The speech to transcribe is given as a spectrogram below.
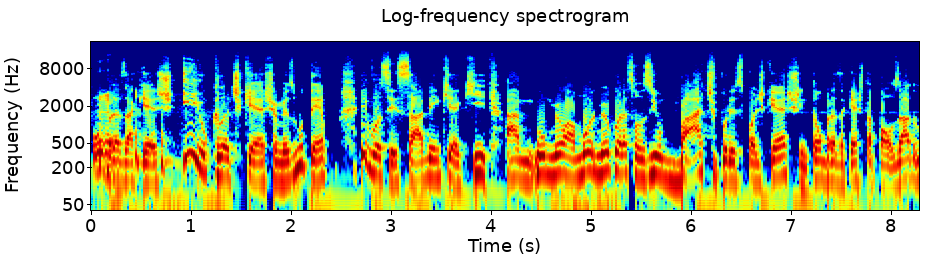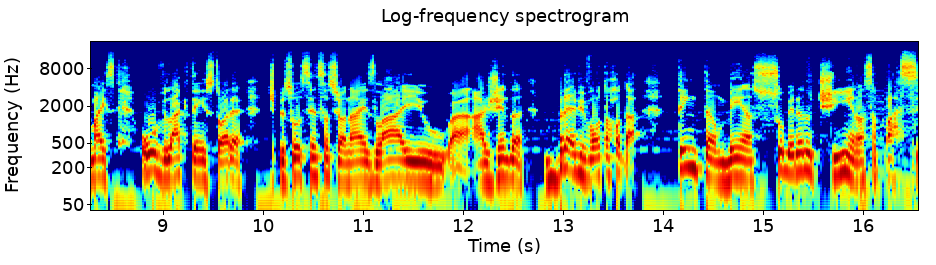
o Brazacast e o Clutchcast ao mesmo tempo. E vocês sabem que aqui a, o meu amor, meu coraçãozinho bate por esse podcast. Então o Brazacast tá pausado, mas ouve lá que tem história de pessoas sensacionais lá e o, a agenda breve volta a rodar. Tem também a Soberano Tinha, nossa parceira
